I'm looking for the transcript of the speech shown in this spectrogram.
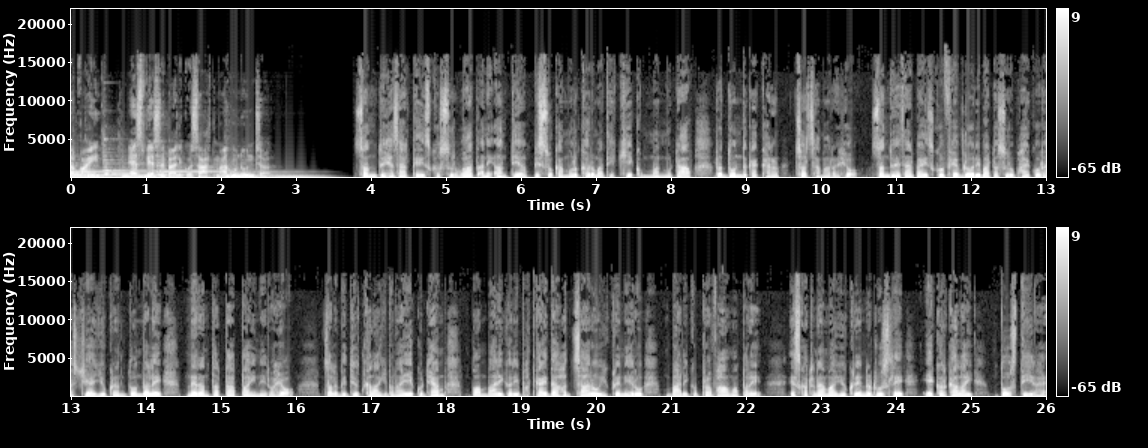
तपाईँ एसपिएस नेपालीको साथमा हुनुहुन्छ। सन् दुई हजार तेइसको सुरुवात अनि अन्त्य विश्वका मुलुकहरूमा देखिएको मनमुटाव र द्वन्द्वका कारण चर्चामा रह्यो। सन् दुई हजार बाइसको फेब्रुअरीबाट सुरु भएको रसिया युक्रेन द्वन्द्वले निरन्तरता पाइ नै रह्यो। जलविद्युतका लागि बनाइएको ड्याम बमबारी गरी भत्काइदा हजारौं युक्रेनीहरू बाढीको प्रभावमा परे। यस घटनामा युक्रेन र रुसले एकअर्कालाई दोष दिइरहे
